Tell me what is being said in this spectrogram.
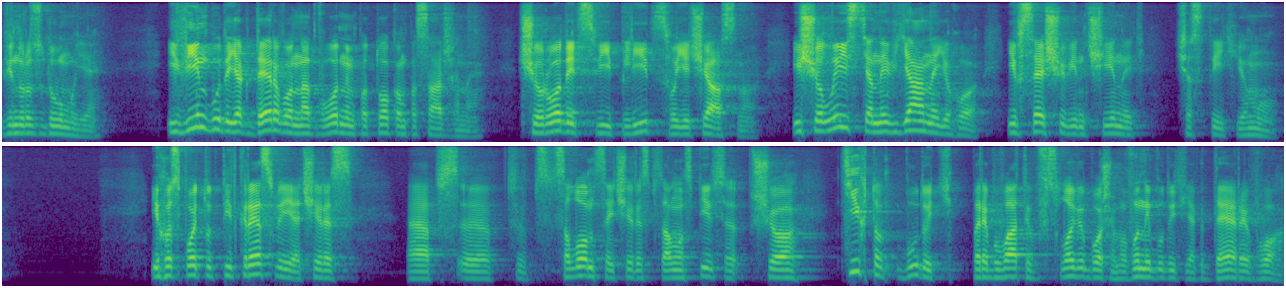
він роздумує. І він буде, як дерево над водним потоком посаджене, що родить свій плід своєчасно, і що листя не в'яне його, і все, що він чинить, щастить йому. І Господь тут підкреслює через е, е, псалом цей, через псалмоспівця, що ті, хто будуть перебувати в Слові Божому, вони будуть як дерево,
